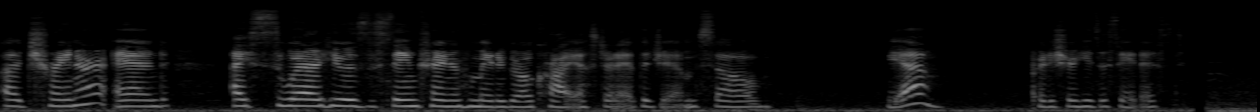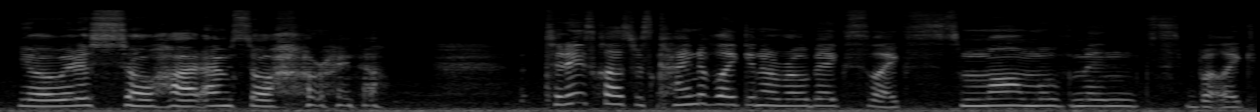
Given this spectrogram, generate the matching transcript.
a trainer and I swear he was the same trainer who made a girl cry yesterday at the gym. So, yeah, pretty sure he's a sadist. Yo, it is so hot. I'm so hot right now. Today's class was kind of like an aerobics, like small movements, but like,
